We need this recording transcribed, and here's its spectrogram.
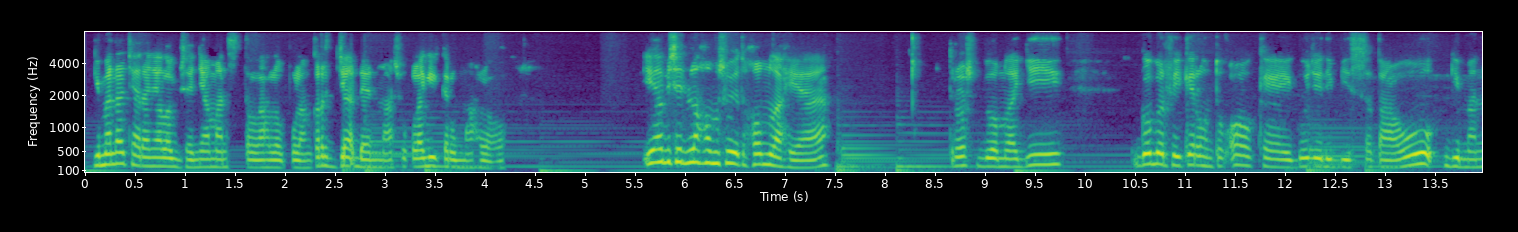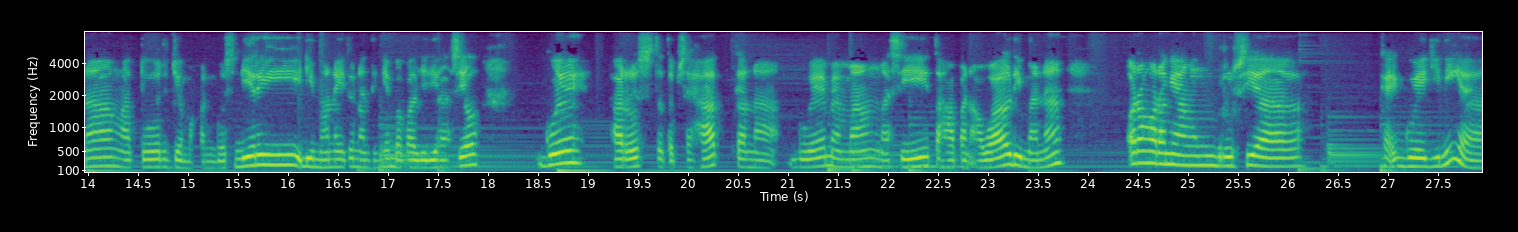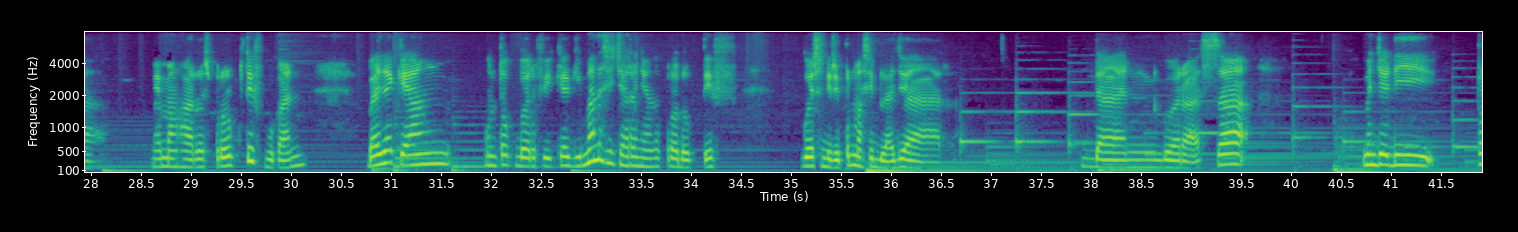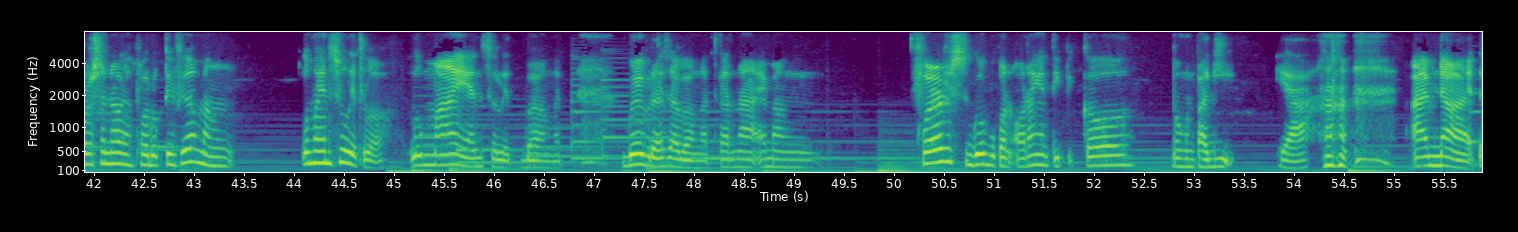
gimana caranya lo bisa nyaman setelah lo pulang kerja dan masuk lagi ke rumah lo? Ya bisa dibilang home sweet home lah ya. Terus belum lagi gue berpikir untuk oh, oke okay, gue jadi bisa tahu gimana ngatur jam makan gue sendiri di mana itu nantinya bakal jadi hasil. Gue harus tetap sehat karena gue memang masih tahapan awal di mana orang-orang yang berusia kayak gue gini ya memang harus produktif bukan? Banyak yang untuk berpikir gimana sih caranya untuk produktif. Gue sendiri pun masih belajar. Dan gue rasa menjadi personal yang produktif itu emang lumayan sulit loh. Lumayan sulit banget. Gue berasa banget karena emang first gue bukan orang yang tipikal bangun pagi ya. I'm not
